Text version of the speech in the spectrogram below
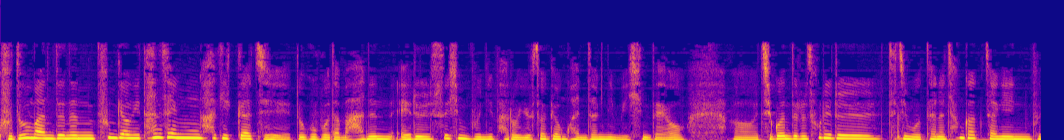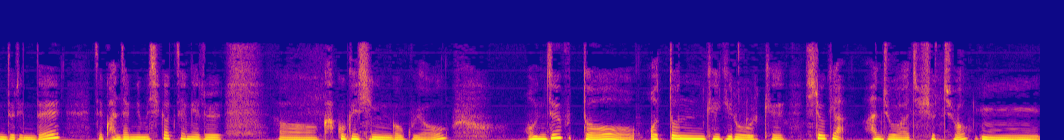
구두 만드는 풍경이 탄생하기까지 누구보다 많은 애를 쓰신 분이 바로 유석영 관장님이신데요. 어, 직원들은 소리를 듣지 못하는 청각장애인 분들인데 이제 관장님은 시각장애를 어, 갖고 계신 거고요. 언제부터 어떤 계기로 이렇게 시력이 안 좋아지셨죠? 음,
